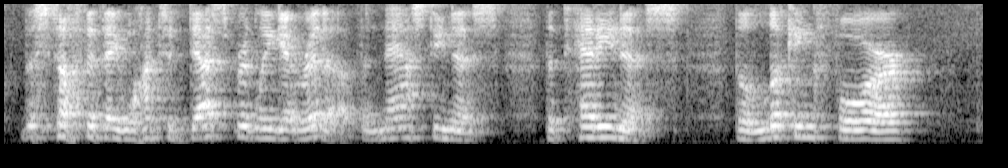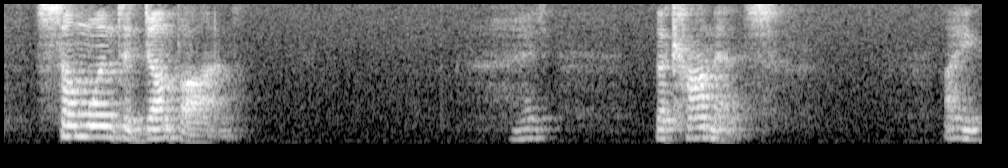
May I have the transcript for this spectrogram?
the stuff that they want to desperately get rid of, the nastiness, the pettiness, the looking for someone to dump on. Right? The comments. I,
